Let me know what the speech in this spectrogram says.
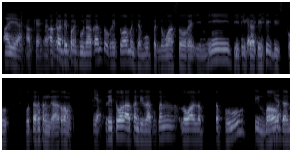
Oh iya, oke. nasi akan dipergunakan untuk ritual menjamu benua sore ini di Di tiga tiga titik di sepu- seputar Tenggarong. Iya. Ritual akan dilakukan loa tebu, timbau, Iya. dan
